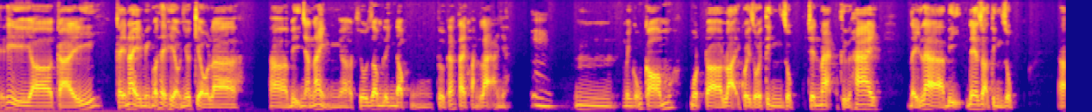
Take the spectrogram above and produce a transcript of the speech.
thế thì uh, cái cái này mình có thể hiểu như kiểu là uh, bị nhắn ảnh uh, khiêu dâm linh độc từ các tài khoản lạ nhỉ? Ừ. uhm, mình cũng có một uh, loại quấy rối tình dục trên mạng thứ hai. Đấy là bị đe dọa tình dục uh,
